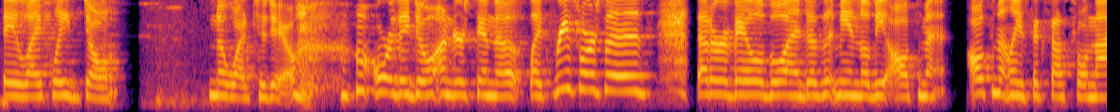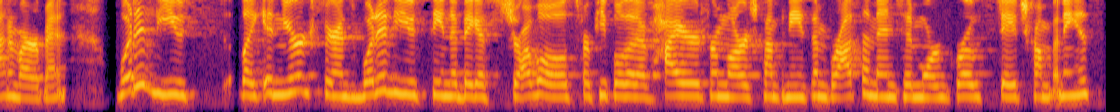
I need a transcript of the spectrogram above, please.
they likely don't know what to do. Or they don't understand the like resources that are available and it doesn't mean they'll be ultimate ultimately successful in that environment. What have you like in your experience what have you seen the biggest struggles for people that have hired from large companies and brought them into more growth stage companies?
